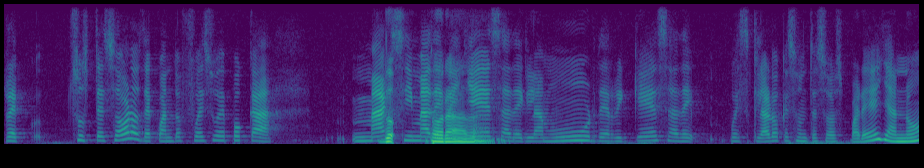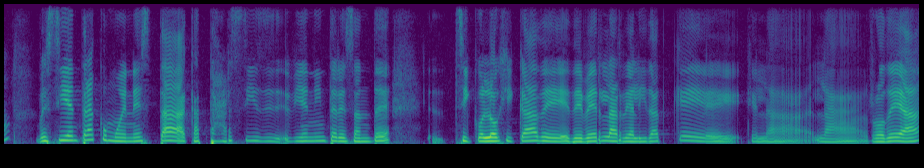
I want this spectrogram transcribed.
eh, sus tesoros de cuando fue su época máxima de belleza, de glamour, de riqueza, de pues claro que son tesoros para ella, ¿no? Pues sí entra como en esta catarsis bien interesante eh, psicológica de, ver la realidad que, la, rodea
